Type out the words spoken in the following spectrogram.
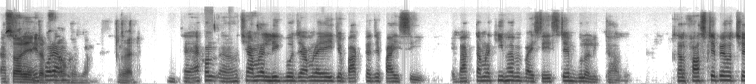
আচ্ছা, সরি গুড হ্যাঁ, এখন হচ্ছে আমরা লিখব যে আমরা এই যে বাগটা যে পাইছি এই বাগটা আমরা কীভাবে পাইছি? এই স্টেপগুলো লিখতে হবে। তাহলে ফার্স্ট স্টেপে হচ্ছে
